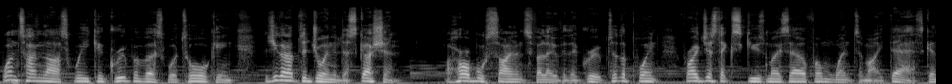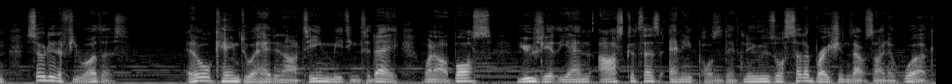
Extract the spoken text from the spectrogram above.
One time last week, a group of us were talking and she got up to join the discussion. A horrible silence fell over the group to the point where I just excused myself and went to my desk, and so did a few others. It all came to a head in our team meeting today when our boss, usually at the end, asks if there's any positive news or celebrations outside of work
